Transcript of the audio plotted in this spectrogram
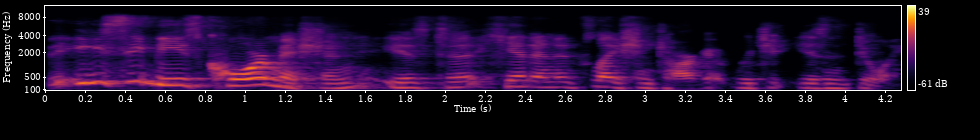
The ECB's core mission is to hit an inflation target, which it isn't doing.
